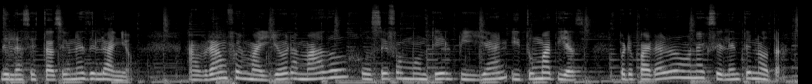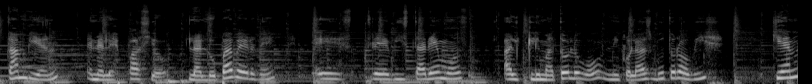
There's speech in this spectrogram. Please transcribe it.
de las estaciones del año. Abraham fue mayor amado, Josefa Montiel Pillán y tú Matías prepararon una excelente nota. También en el espacio La Lupa Verde entrevistaremos al climatólogo Nicolás Butorovich, quien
